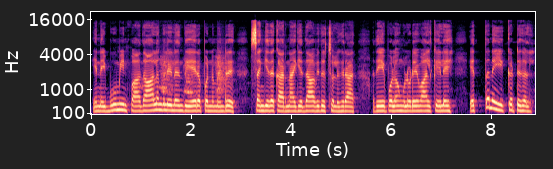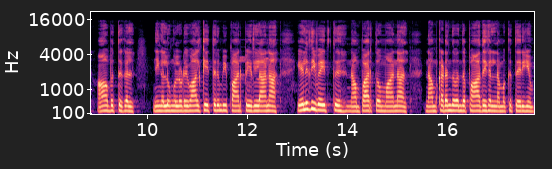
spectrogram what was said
என்னை பூமியின் பாதாளங்களிலிருந்து ஏற பண்ணும் என்று சங்கீதக்காரனாகிய தாவிது சொல்லுகிறார். அதே போல் உங்களுடைய வாழ்க்கையிலே எத்தனை இக்கட்டுகள் ஆபத்துகள் நீங்கள் உங்களுடைய வாழ்க்கையை திரும்பி பார்ப்பீர்களானால் எழுதி வைத்து நாம் பார்த்தோமானால் நாம் கடந்து வந்த பாதைகள் நமக்கு தெரியும்.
